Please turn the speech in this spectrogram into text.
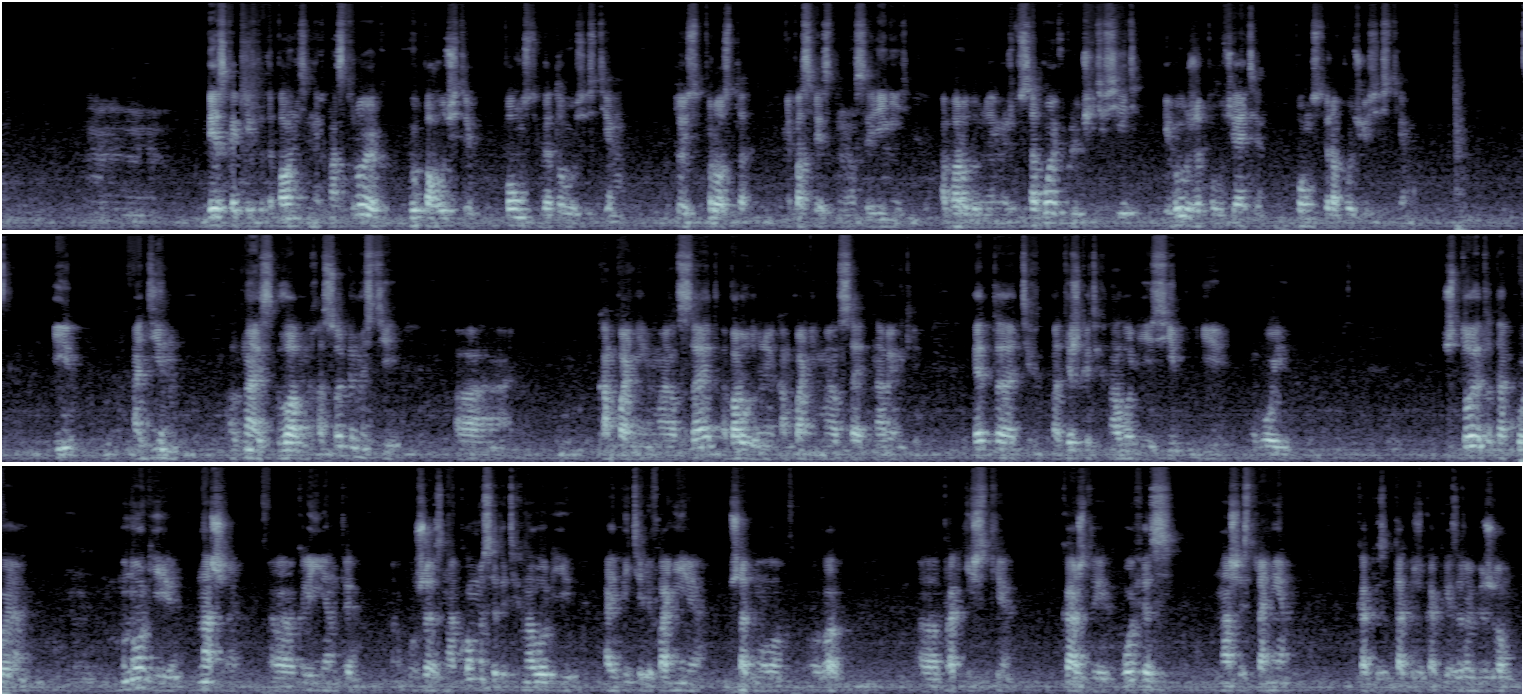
Без каких-то дополнительных настроек вы получите полностью готовую систему. То есть просто непосредственно соединить оборудование между собой, включить в сеть, и вы уже получаете полностью рабочую систему. И один, одна из главных особенностей а, компании MailSite, оборудование компании MailSite на рынке, это поддержка технологии SIP и VoIP. Что это такое? Многие наши э, клиенты уже знакомы с этой технологией. IP-телефония шагнула в практически каждый офис в нашей стране, как, так же, как и за рубежом.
